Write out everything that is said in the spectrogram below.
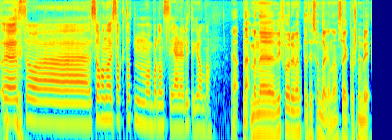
Eh, Så, eh, så han har sagt at han må balansere det litt. Grann, da. ja. Nei, men eh, vi får vente til søndagen og se hvordan det blir.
